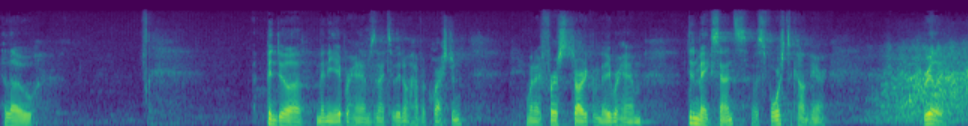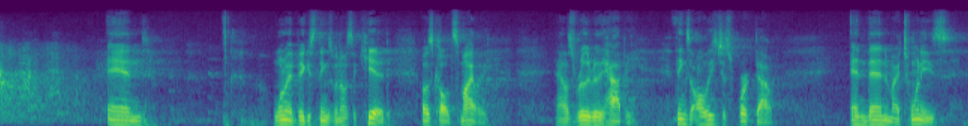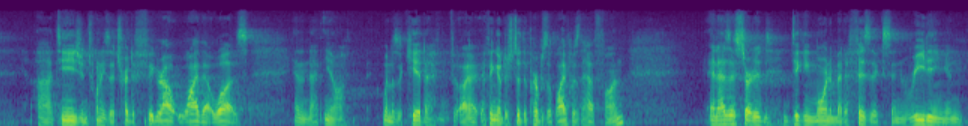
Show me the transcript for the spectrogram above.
Hello. I've been to uh, many Abrahams, and I typically don't have a question. When I first started coming to Abraham, didn't make sense. I was forced to come here. really. And one of my biggest things when I was a kid, I was called Smiley. And I was really, really happy. Things always just worked out. And then in my 20s, uh, teenage and 20s, I tried to figure out why that was. And, you know, when I was a kid, I, I think I understood the purpose of life was to have fun. And as I started digging more into metaphysics and reading, and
